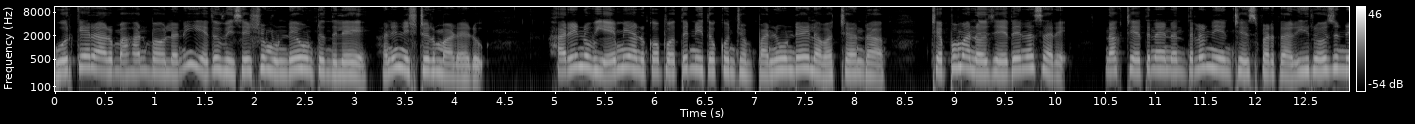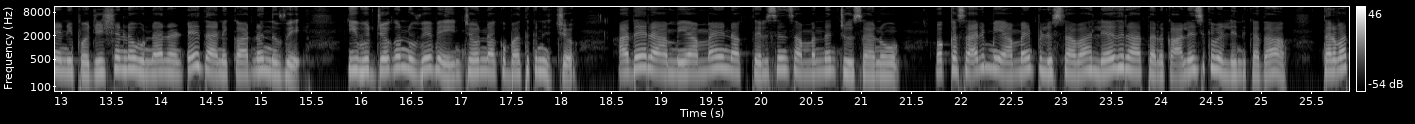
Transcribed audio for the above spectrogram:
ఊరికే రారు మహానుభావులని ఏదో విశేషం ఉండే ఉంటుందిలే అని నిష్ఠురమాడాడు. హరి నువ్వు ఏమీ అనుకోపోతే నీతో కొంచెం పని ఉండే ఇలా వచ్చానురా చెప్పు మనోజ్ ఏదైనా సరే. నాకు చేతనైనంతలో నేను చేసి పెడతాను. ఈరోజు నేను ఈ పొజిషన్లో ఉన్నానంటే దానికి కారణం నువ్వే. ఈ ఉద్యోగం నువ్వే వేయించావు నాకు బతుకునిచ్చావు అదేరా మీ అమ్మాయి నాకు తెలిసిన సంబంధం చూశాను. ఒక్కసారి మీ అమ్మాయిని పిలుస్తావా? లేదురా తను కాలేజీకి వెళ్ళింది కదా. తర్వాత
